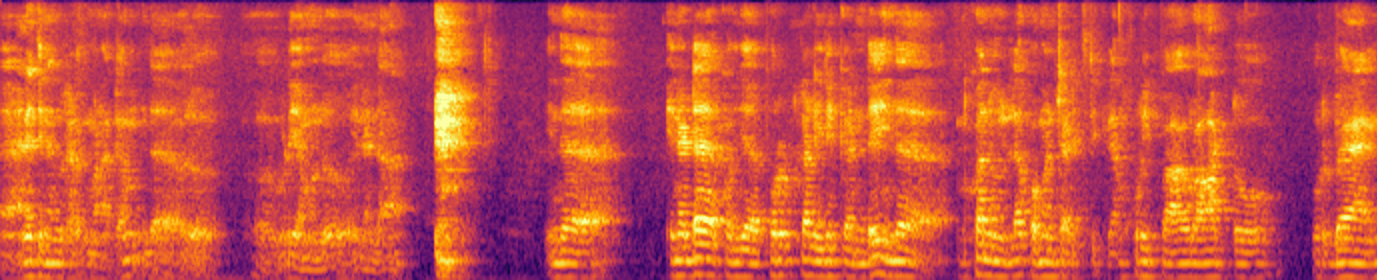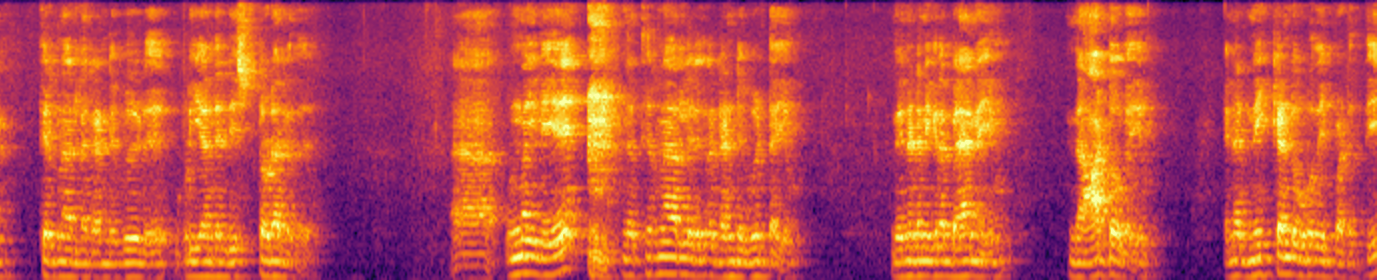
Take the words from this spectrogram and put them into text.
அனைத்து நண்பர்களுக்கும் வணக்கம். இந்த ஒரு விடியம் விடயம் வந்து என்னென்னா இந்த என்னட்ட கொஞ்சம் பொருட்கள் இருக்குன்ட்டு இந்த முகநூலில் கொமெண்ட்ஸ் அடிச்சிருக்கிறேன் குறிப்பாக ஒரு ஆட்டோ ஒரு வேன் திருநெல்ல ரெண்டு வீடு இப்படி அந்த லிஸ்ட் தொடருது. உண்மையிலேயே இந்த திருநெல்வேலியில் இருக்கிற ரெண்டு வீட்டையும் இந்த என்னிட நிற்கிற பேனையும் இந்த ஆட்டோவையும் என்ன நிற்கண்டு உறுதிப்படுத்தி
